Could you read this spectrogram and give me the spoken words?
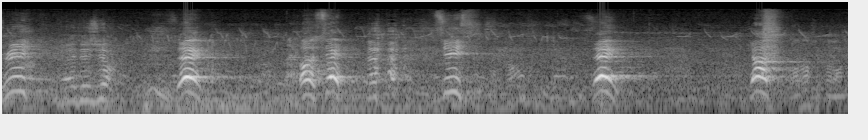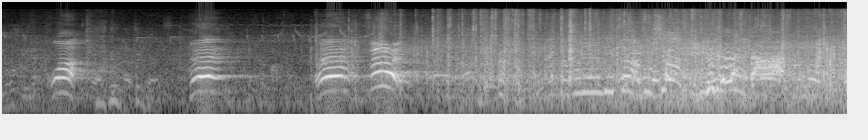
8, Ouais, bien sûr. 5, oh, 7, 6, 5, 4, 3, 2, 1, feu On est au départ,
